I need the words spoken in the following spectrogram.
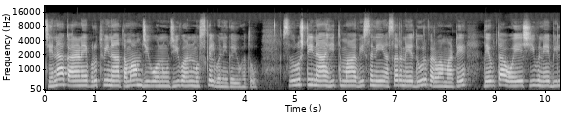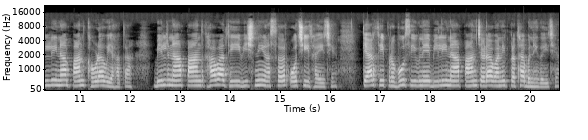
જેના કારણે પૃથ્વીના તમામ જીવોનું જીવન મુશ્કેલ બની ગયું હતું. સૃષ્ટિના હિતમાં વિષની અસરને દૂર કરવા માટે દેવતાઓએ શિવને બિલ્લીના પાન ખવડાવ્યા હતા. બિલના પાન ખાવાથી વિષની અસર ઓછી થાય છે. ત્યારથી પ્રભુ શિવને બિલીના પાન ચડાવવાની પ્રથા બની ગઈ છે.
